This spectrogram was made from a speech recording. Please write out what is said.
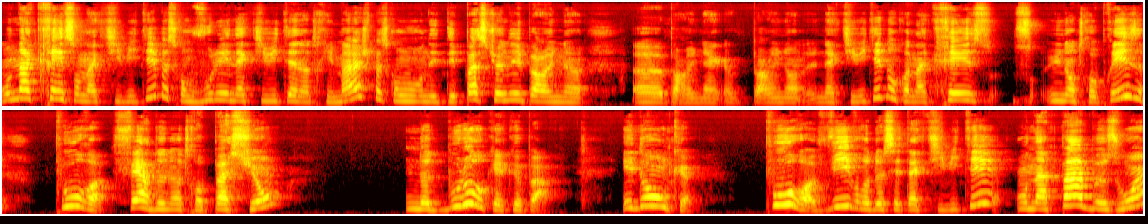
On a créé son activité parce qu'on voulait une activité à notre image, parce qu'on était passionné par, une, euh, par, une, par une activité, donc on a créé une entreprise pour faire de notre passion notre boulot quelque part. Et donc, pour vivre de cette activité, on n'a pas besoin,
